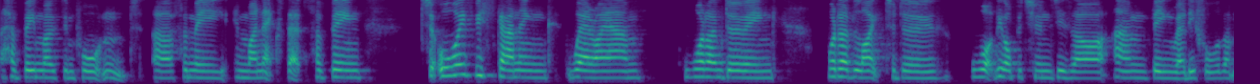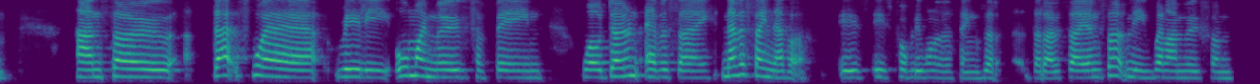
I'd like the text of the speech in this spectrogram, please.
have been most important uh, for me in my next steps have been to always be scanning where I am, what I'm doing, what I'd like to do, what the opportunities are, and being ready for them. And so that's where really all my moves have been. Well, don't ever say, never say never is is probably one of the things that that I would say. And certainly when I moved from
